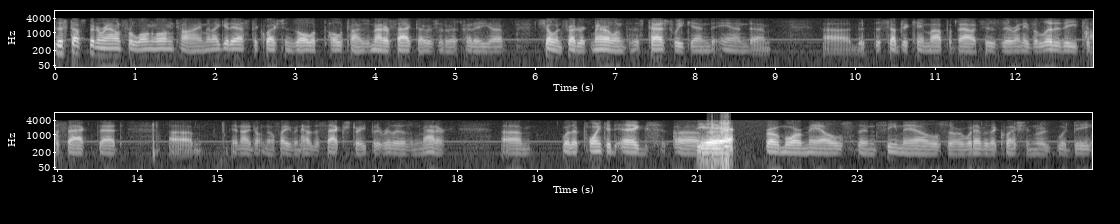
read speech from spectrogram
this stuff's been around for a long, long time, and I get asked the questions all the, all the time. As a matter of fact, I was at a at a uh, show in Frederick, Maryland this past weekend, and um, uh, the, the subject came up about is there any validity to the fact that, um, and I don't know if I even have the facts straight, but it really doesn't matter. Um, whether pointed eggs uh, Yeah. grow more males than females, or whatever the question would would be,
